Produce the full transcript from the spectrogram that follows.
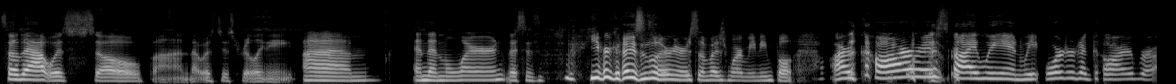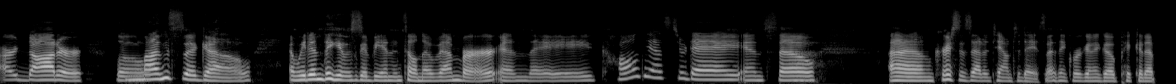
so that was so fun. That was just really neat. Um, and then learn this is your guys' learn are so much more meaningful. Our car is finally in. We ordered a car for our daughter Oh. months ago, and we didn't think it was going to be in until November. And they called yesterday, and so um, Chris is out of town today, so I think we're going to go pick it up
